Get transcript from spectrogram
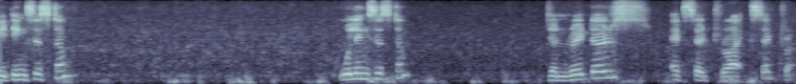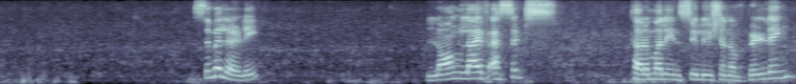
heating system, cooling system, generators, etc., etc. Similarly, long life assets, thermal insulation of building,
